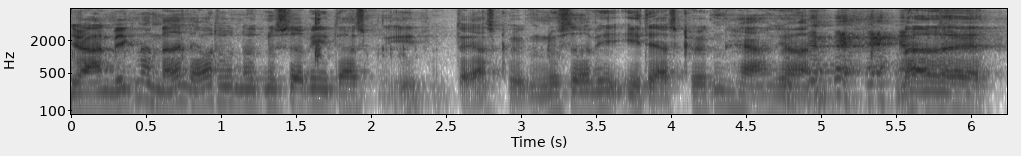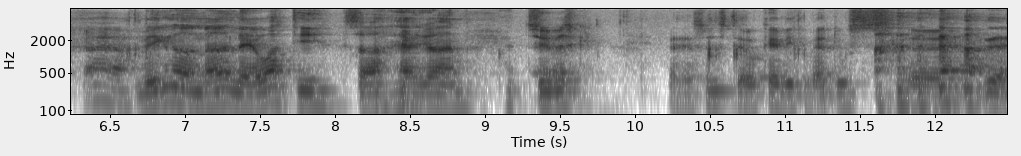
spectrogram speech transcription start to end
Jørgen, hvilken noget mad laver du? Nu, nu sidder vi i deres, i deres køkken. Nu sidder vi i deres køkken, her, Jørgen. Hvad, øh, Ja, ja. hvilken noget mad laver de så, her, Jørgen? Typisk. Jeg synes, det er okay, vi kan være dus. Øh, Det er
